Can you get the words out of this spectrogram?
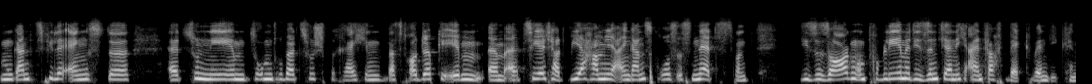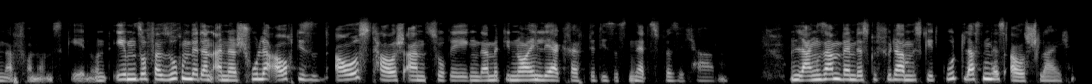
um ganz viele Ängste äh, zu nehmen, um drüber zu sprechen, was Frau Döpke eben ähm, erzählt hat. Wir haben hier ein ganz großes Netz und diese Sorgen und Probleme, die sind ja nicht einfach weg, wenn die Kinder von uns gehen. Und ebenso versuchen wir dann an der Schule auch diesen Austausch anzuregen, damit die neuen Lehrkräfte dieses Netz für sich haben. Und langsam, wenn wir das Gefühl haben, es geht gut, lassen wir es ausschleichen.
